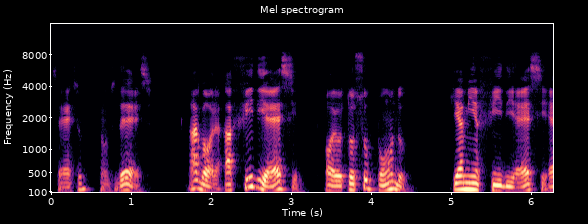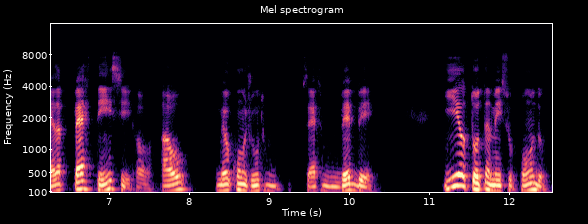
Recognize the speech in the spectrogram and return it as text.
certo? Pronto, ds. Agora, a φ de s, ó, eu estou supondo que a minha φ de s, ela pertence ó, ao meu conjunto, certo? BB. E eu estou também supondo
